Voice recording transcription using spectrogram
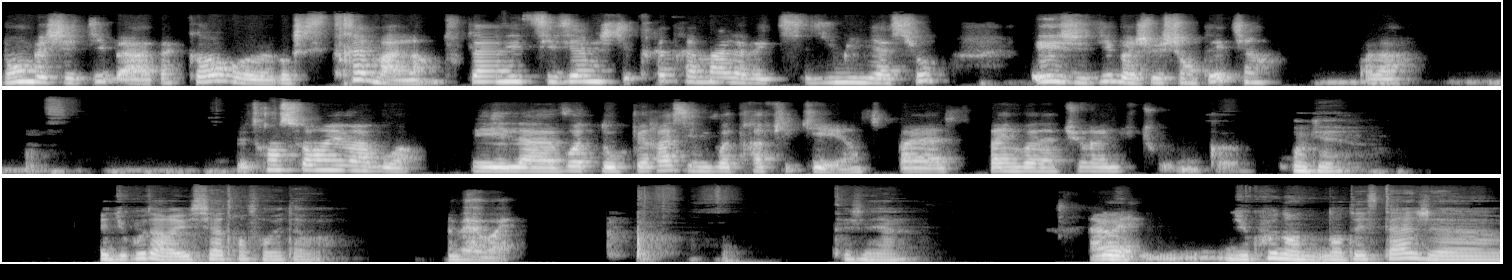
Bon, ben, j'ai dit, bah, d'accord, euh, donc c'est très mal. Hein. Toute l'année de sixième, j'étais très, très mal avec ces humiliations. Et j'ai dit, bah, je vais chanter, tiens, voilà. Je vais transformer ma voix. Et la voix de l'opéra, c'est une voix trafiquée, hein. c'est pas, pas, une voix naturelle du tout. Donc, Ok. Et du coup, tu as réussi à transformer ta voix. Ben ouais. C'est génial. Ah ouais. Du coup, dans, tes stages, euh,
